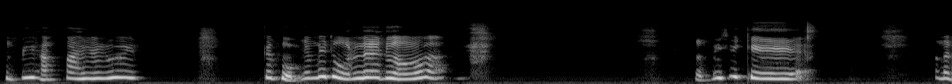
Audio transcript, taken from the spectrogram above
ผมไม่อยากไปเลยเว้ยแต่ผมยังไม่โดนเลิกล้ออะผมไม่ใช่เกย์อะถ้า มัน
